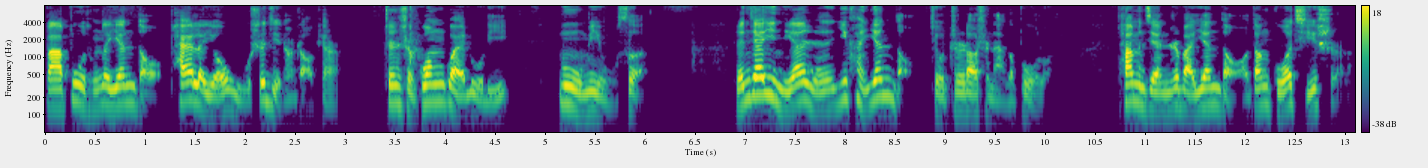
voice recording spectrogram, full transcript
把不同的烟斗拍了有五十几张照片。真是光怪陆离，目密五色。人家印第安人一看烟斗就知道是哪个部落，他们简直把烟斗当国旗使了。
